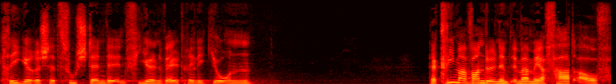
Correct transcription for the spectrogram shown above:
Kriegerische Zustände in vielen Weltreligionen, der Klimawandel nimmt immer mehr Fahrt auf.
